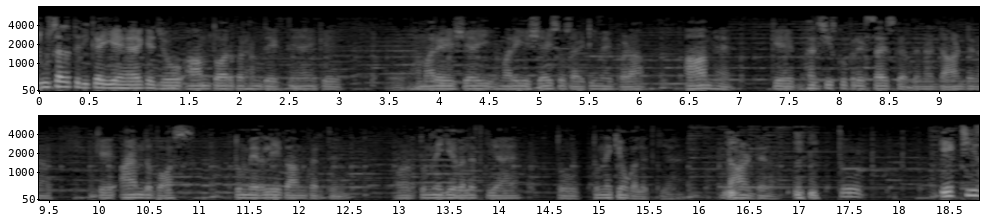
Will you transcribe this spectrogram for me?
دوسرا طریقہ یہ ہے کہ جو عام طور پر ہم دیکھتے ہیں کہ ہمارے ایشیائی ہماری ایشیائی سوسائٹی میں ایک بڑا عام ہے کہ ہر چیز کو کریٹیسائز کر دینا ڈانٹ دینا۔ کہ آئی ایم دا باس تم میرے لیے کام کرتے ہو اور تم نے یہ غلط کیا ہے تو تم نے کیوں غلط کیا ہے؟ ڈانٹ دینا۔ تو ایک چیز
